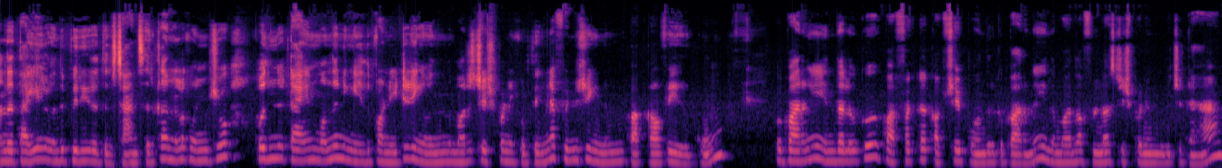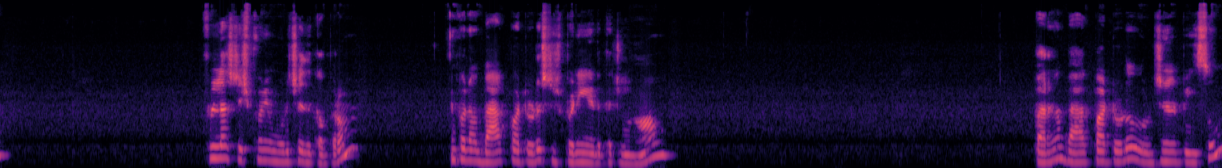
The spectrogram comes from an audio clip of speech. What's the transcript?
அந்த தையல் வந்து பிரியறதுக்கு சான்ஸ் இருக்குது அதனால கொஞ்சம் கொஞ்சம் டைம் வந்து நீங்கள் இது பண்ணிவிட்டு நீங்கள் வந்து இந்த மாதிரி ஸ்டிச் பண்ணி கொடுத்தீங்கன்னா ஃபினிஷிங் இன்னும் பக்காவே இருக்கும். இப்போ பாருங்கள் எந்த அளவுக்கு பர்ஃபெக்டாக கப் ஷேப் வந்திருக்கு பாருங்கள் இந்த மாதிரி தான் ஃபுல்லாக ஸ்டிச் பண்ணி முடிச்சுட்டேன். ஃபுல்லாக ஸ்டிச் பண்ணி முடிச்சதுக்கப்புறம் இப்போ நான் பேக் பார்ட்டோட ஸ்டிச் பண்ணி எடுத்துக்கலாம். பாருங்கள் பேக் பார்ட்டோட ஒரிஜினல் பீஸும்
